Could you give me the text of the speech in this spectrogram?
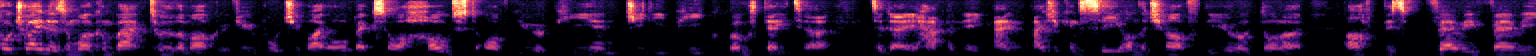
All traders and welcome back to another market review brought to you by Orbex. So a host of European GDP growth data today happening. And as you can see on the chart for the euro dollar, after this very, very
